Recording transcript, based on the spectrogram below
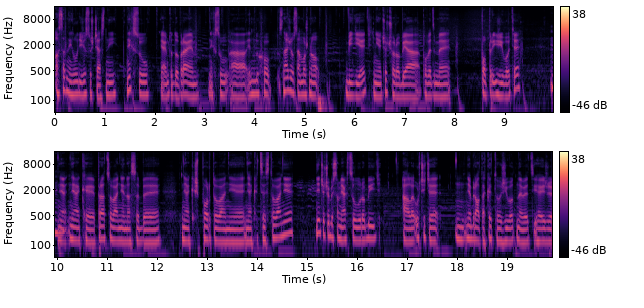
ostatných ľudí, že sú šťastní, nech sú, ja im to doprajem, nech sú a jednoducho snažil sa možno vidieť niečo, čo robia povedzme popri živote, mm-hmm. ne, nejaké pracovanie na sebe, nejaké športovanie, nejaké cestovanie, niečo, čo by som ja chcel urobiť, ale určite nebral takéto životné veci, hej, že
